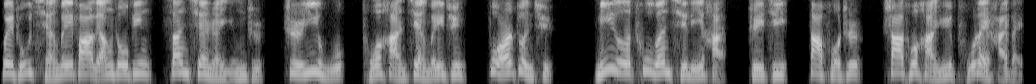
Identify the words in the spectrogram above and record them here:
魏主遣威发凉州兵三千人迎之，至一吴，陀汉见威军，不而遁去。弥额突闻其离害，追击，大破之，杀陀汉于蒲类海北，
